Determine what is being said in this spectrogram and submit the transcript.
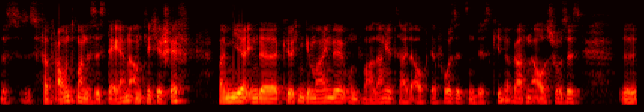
das ist Vertrauensmann, das ist der ehrenamtliche Chef bei mir in der Kirchengemeinde und war lange Zeit auch der Vorsitzende des Kindergartenausschusses. Äh,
